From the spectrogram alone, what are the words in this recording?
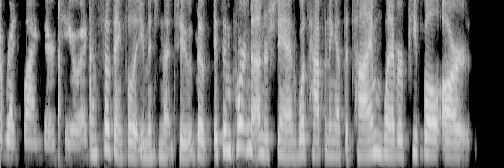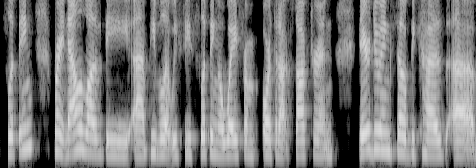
a red flag there too. I'm so thankful that you mentioned that too. The, it's important to understand what's happening at the time whenever people are slipping. Right now, a lot of the uh, people that we see slipping away from Orthodox doctrine, they're doing so because of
